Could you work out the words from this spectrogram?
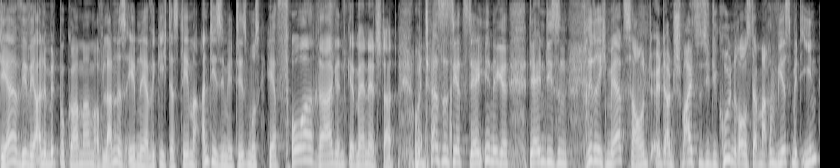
der, wie wir alle mitbekommen haben, auf Landesebene ja wirklich das Thema Antisemitismus hervorragend gemanagt hat. Und das ist jetzt derjenige, der in diesen Friedrich Merz Sound, äh, dann schmeißen Sie die Grünen raus, dann machen wir es mit Ihnen.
